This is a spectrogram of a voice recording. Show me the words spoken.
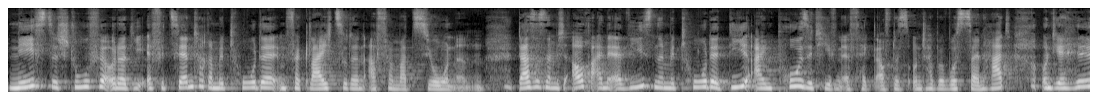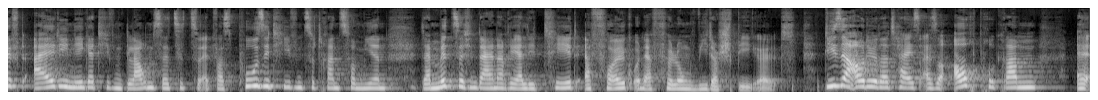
nächste Stufe oder die effizientere Methode im Vergleich zu den Affirmationen. Das ist nämlich auch eine erwiesene Methode, die einen positiven Effekt auf das Unterbewusstsein hat und ihr hilft, all die negativen Glaubenssätze zu etwas Positivem zu transformieren, damit sich in deiner Realität Erfolg und Erfüllung widerspiegelt. Diese Audiodatei ist also auch Programm äh,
